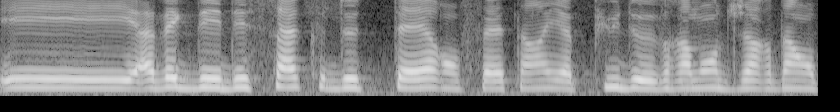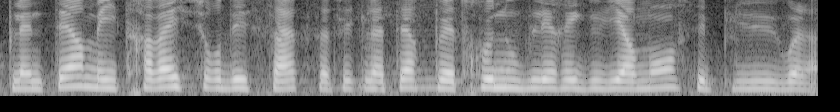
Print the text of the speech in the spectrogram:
Et avec des, sacs de terre en fait, hein. il n'y a plus de vraiment de jardin en pleine terre, mais ils travaillent sur des sacs. Ça fait que la terre peut être renouvelée régulièrement, c'est plus voilà,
